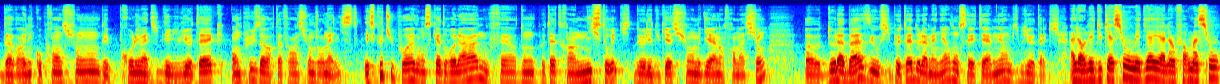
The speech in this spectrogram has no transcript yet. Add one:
d'avoir une compréhension des problématiques des bibliothèques en plus d'avoir ta formation de journaliste. Est-ce que tu pourrais dans ce cadre-là nous faire donc peut-être un historique de l'éducation aux médias et à l'information de la base et aussi peut-être de la manière dont ça a été amené en bibliothèque. Alors l'éducation aux médias et à l'information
